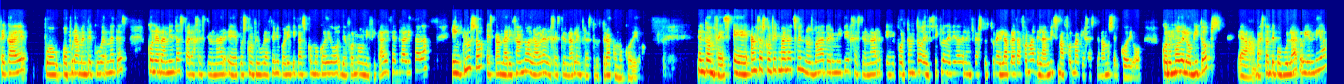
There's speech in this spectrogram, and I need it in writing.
GKE o puramente Kubernetes, con herramientas para gestionar eh, pues, configuración y políticas como código de forma unificada y centralizada incluso estandarizando a la hora de gestionar la infraestructura como código. Entonces, eh, Config Management nos va a permitir gestionar, eh, por tanto, el ciclo de vida de la infraestructura y la plataforma de la misma forma que gestionamos el código, con un modelo GitOps eh, bastante popular hoy en día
